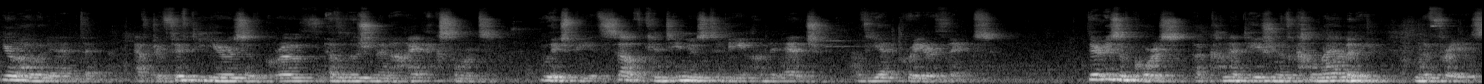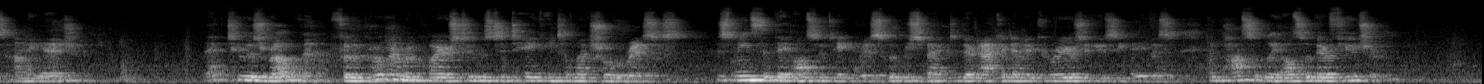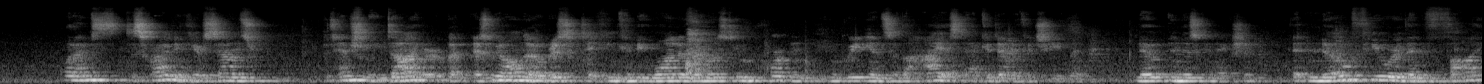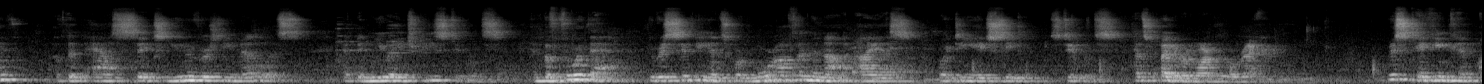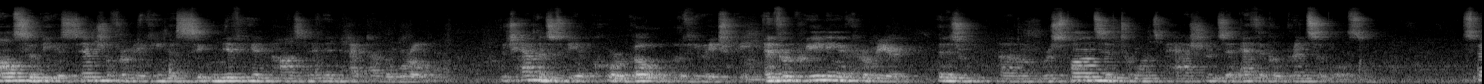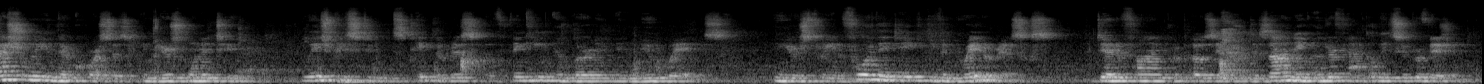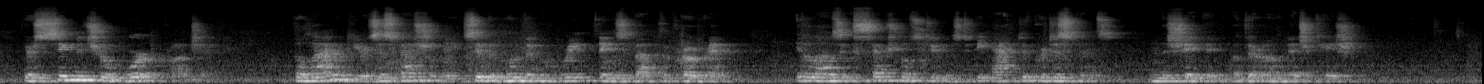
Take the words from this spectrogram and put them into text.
Here I would add that after 50 years of growth, evolution, and high excellence, UHP itself continues to be on the edge of yet greater things. There is, of course, a connotation of calamity in the phrase on the edge. That too is relevant, for the program requires students to take intellectual risks. This means that they also take risks with respect to their academic careers at UC Davis and possibly also their future. What I'm describing here sounds potentially dire, but as we all know, risk-taking can be one of the most important ingredients of the highest academic achievement. Note in this connection that no fewer than five of the past six university medalists have been UHP students, and before that, the recipients were more often than not IS or DHC students. That's quite a remarkable record. Risk-taking can also be essential for making a significant positive impact on the world, which happens to be a core goal of UHP, and for creating a career that is um, responsive to one's passions and ethical principles. Especially in their courses in years one and two, UHP students take the risk of thinking and learning in new ways. In years three and four, they take even greater risks, identifying, proposing, and designing under faculty supervision their signature work project. The latter years especially exhibit one of the great things about the program. It allows exceptional students to be active participants in the shaping of their own education.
